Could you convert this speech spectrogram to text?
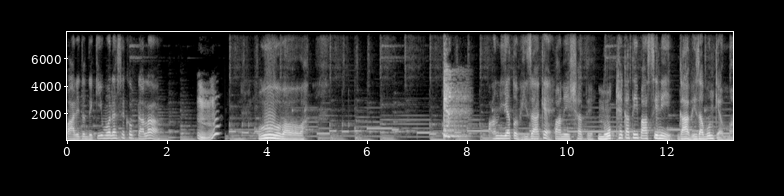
পানি তো দেখেই মনে আছে খুব টালা। ও বাবা বাবা। পানি এত ভিজা কে পানির সাথে নখ ঠেকাতেই পারছিনি গা ভিজাবুন কেম্মা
